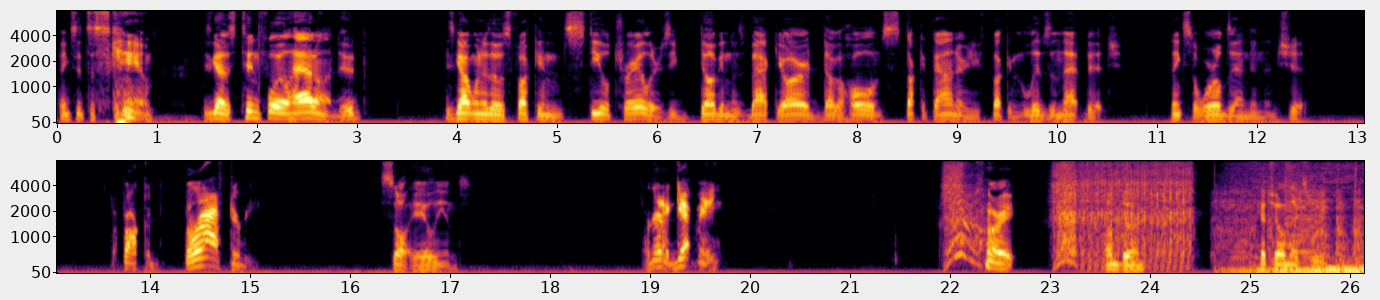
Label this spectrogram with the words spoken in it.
Thinks it's a scam. He's got his tinfoil hat on, dude. He's got one of those fucking steel trailers he dug in his backyard, dug a hole and stuck it down there, and he fucking lives in that bitch. Thinks the world's ending and shit. They're fucking, they're after me. He saw aliens. They're gonna get me. Alright. I'm done. Catch y'all next week.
